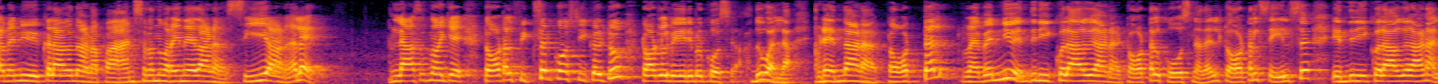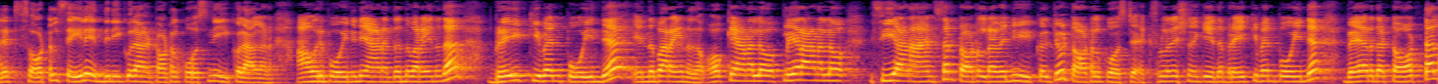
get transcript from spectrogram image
റവന്യൂ ഈക്വൽ ആകുന്നതാണ് അപ്പോൾ ആൻസർ എന്ന് പറയുന്നത് ഏതാണ് സി ആണ് അല്ലേ ലാസ്റ്റ് നോക്കിയേ total fixed cost equal to total variable cost അതുമല്ല ഇവിടെ എന്താണ് ടോട്ടൽ റവന്യൂ എന്തിന് ഈക്വൽ ആകുകയാണ് ടോട്ടൽ കോസ്റ്റിന് അതായത് ടോട്ടൽ സെയിൽസ് എന്തിന് ഈക്വൽ ആകുകയാണ് അല്ലെങ്കിൽ ടോട്ടൽ സെയിൽ എന്തിന് ഈക്വൽ ആണ് ടോട്ടൽ കോസ്റ്റിന് ഈക്വൽ ആകുകയാണ് ആ ഒരു പോയിന്റിനെയാണ് എന്തെന്ന് പറയുന്നത് ബ്രേക്ക് ഇവൻ പോയിന്റ് എന്ന് പറയുന്നത് ഓക്കെ ആണല്ലോ ക്ലിയർ ആണല്ലോ സി ആണ് answer total revenue equal to total cost explanation നോക്കി the break even point where the total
